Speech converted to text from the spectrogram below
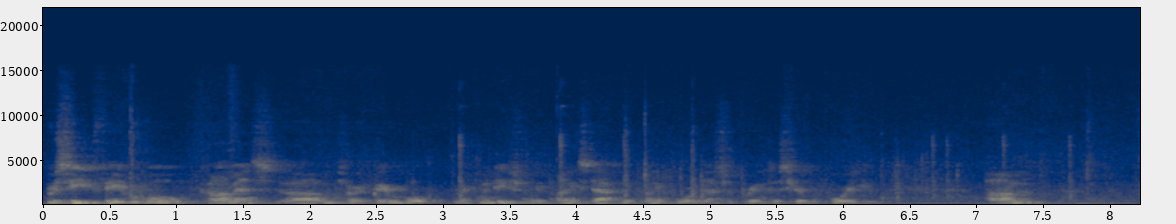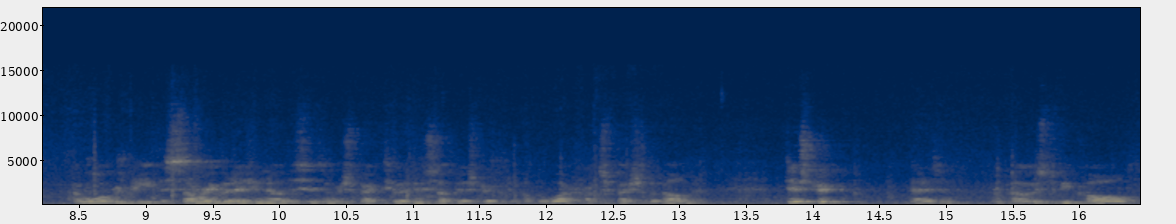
received favorable comments, um, sorry, favorable recommendation from your planning staff and the planning board, that's what brings us here before you. Um, I won't repeat the summary, but as you know, this is in respect to a new sub-district of the Waterfront Special Development District that is proposed to be called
